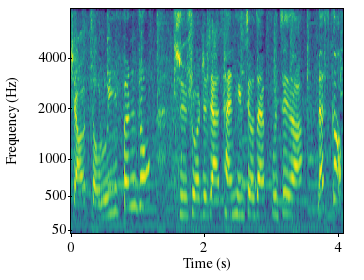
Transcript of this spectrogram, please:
只要走路一分钟。据说这家餐厅就在附近啊，Let's go。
